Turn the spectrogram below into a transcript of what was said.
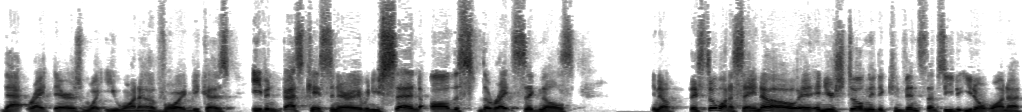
that right there is what you want to avoid because even best case scenario, when you send all this, the right signals, you know, they still want to say no and, and you still need to convince them. So you, you don't want to,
